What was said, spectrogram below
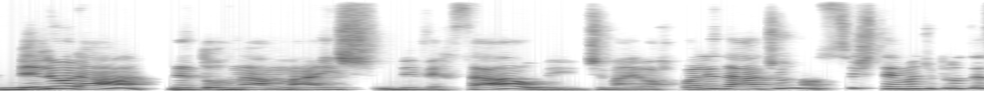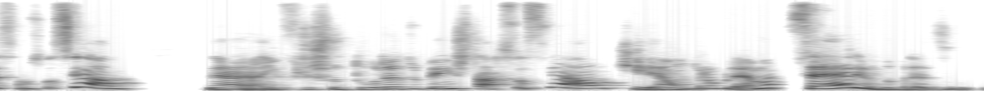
melhorar, né, tornar mais universal e de maior qualidade o nosso sistema de proteção social né, a infraestrutura do bem-estar social, que é um problema sério do Brasil.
